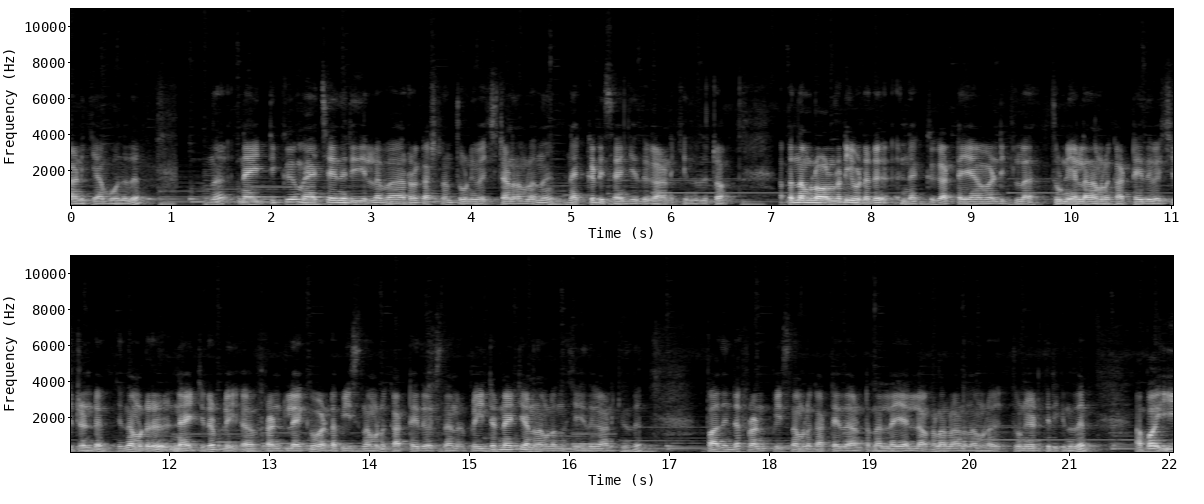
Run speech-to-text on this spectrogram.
കാണിക്കാൻ പോകുന്നത്. ഒന്ന് നൈറ്റിക്ക് മാച്ച് ചെയ്യുന്ന രീതിയിലുള്ള വേറൊരു കഷ്ണം തുണി വെച്ചിട്ടാണ് നമ്മളൊന്ന് നെക്ക് ഡിസൈൻ ചെയ്ത് കാണിക്കുന്നത് കേട്ടോ അപ്പം നമ്മൾ ഓൾറെഡി ഇവിടെ ഒരു നെക്ക് കട്ട് ചെയ്യാൻ വേണ്ടിയിട്ടുള്ള തുണിയെല്ലാം നമ്മൾ കട്ട് ചെയ്ത് വെച്ചിട്ടുണ്ട്. ഇത് നമ്മുടെ ഒരു നൈറ്റിയുടെ ഫ്രണ്ടിലേക്ക് വേണ്ട പീസ് നമ്മൾ കട്ട് ചെയ്ത് വെച്ചതാണ്. പ്ലേറ്റഡ് നൈറ്റിയാണ് നമ്മളൊന്ന് ചെയ്ത് കാണിക്കുന്നത്. അപ്പോൾ അതിന്റെ ഫ്രണ്ട് പീസ് നമ്മൾ കട്ട് ചെയ്തതാണ് കേട്ടോ. നല്ല യെല്ലോ കളറിലാണ് നമ്മൾ തുണി എടുത്തിരിക്കുന്നത്. അപ്പോൾ ഈ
